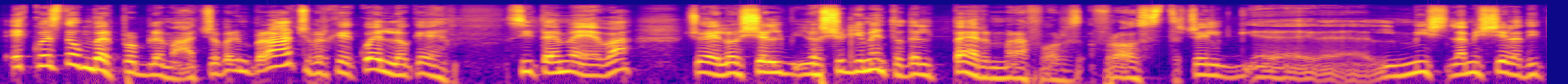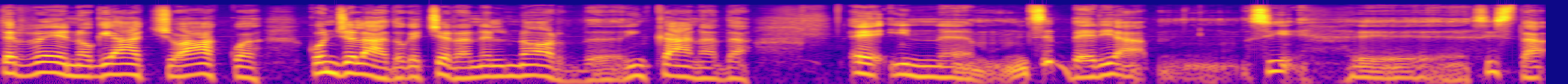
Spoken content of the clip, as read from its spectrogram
E questo è un bel problemaccio, per perché quello che si temeva, cioè lo, scioglimento del permafrost, cioè il, eh, il, la miscela di terreno, ghiaccio, acqua, congelato che c'era nel nord, in Canada e in, ehm, in Siberia, mm, si, eh, si sta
